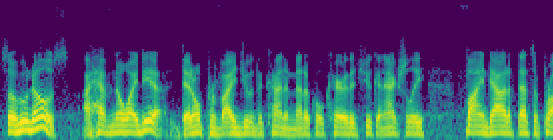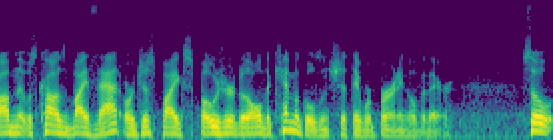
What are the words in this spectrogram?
So who knows? I have no idea. They don't provide you with the kind of medical care that you can actually find out if that's a problem that was caused by that or just by exposure to all the chemicals and shit they were burning over there. So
